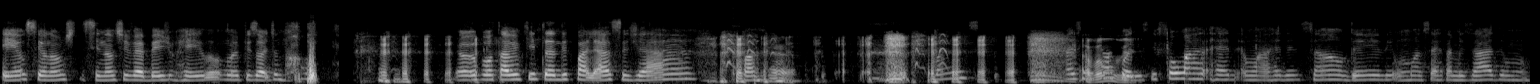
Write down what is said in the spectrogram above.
eu, se eu não, se não tiver beijo Halo no episódio 9. Eu, eu vou estar me pintando de palhaço já. Mas, mas Ah, ver. coisa, se for uma, uma redenção dele, uma certa amizade, um,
